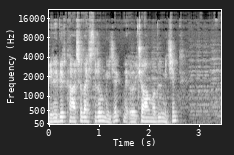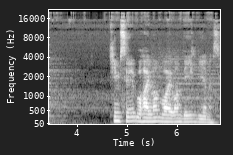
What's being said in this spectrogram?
birebir karşılaştırılmayacak ve ölçü almadığım için kimse bu hayvan bu hayvan değil diyemez.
